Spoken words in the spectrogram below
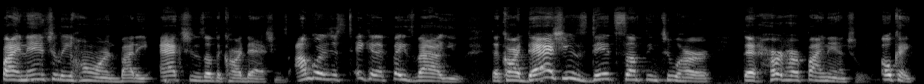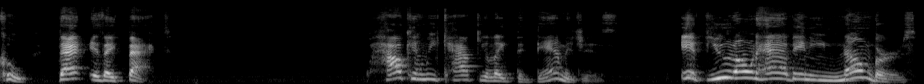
financially harmed by the actions of the Kardashians, I'm going to just take it at face value. The Kardashians did something to her that hurt her financially. Okay, cool. That is a fact. How can we calculate the damages if you don't have any numbers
